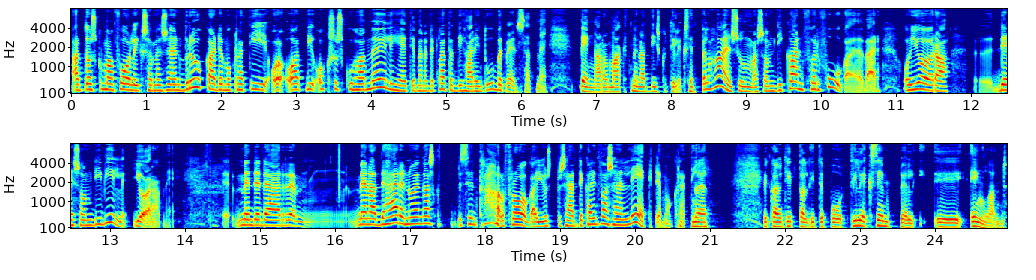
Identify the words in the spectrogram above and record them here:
Att då skulle man få liksom en sån brukardemokrati och, och, att de också skulle ha möjlighet, jag menar det är klart att de har inte obegränsat med pengar och makt, men att de skulle till exempel ha en summa som de kan förfoga över och göra eh, det som de vill göra med. Men det där, mm, men att det här är nog en ganska central fråga just så här, det kan inte vara så en lekdemokrati. Nej. Vi kan ju titta lite på till exempel eh, England.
